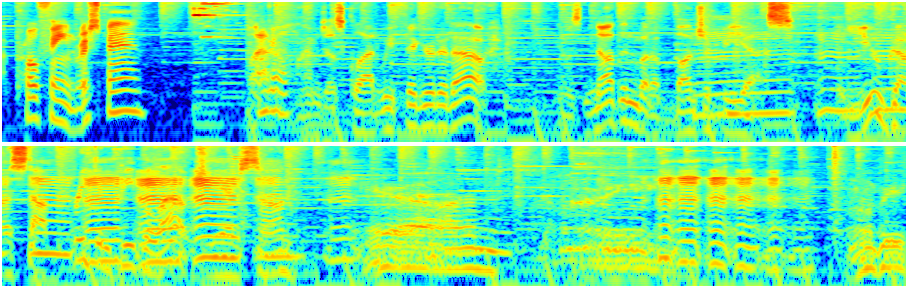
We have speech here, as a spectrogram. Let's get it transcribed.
A profane wristband? Well, I'm just glad we figured it out. It was nothing but a bunch of mm-hmm. BS. But you've got to stop mm-hmm. freaking people out, GA-san. Yeah, I'm mm-hmm. sorry. I'll be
